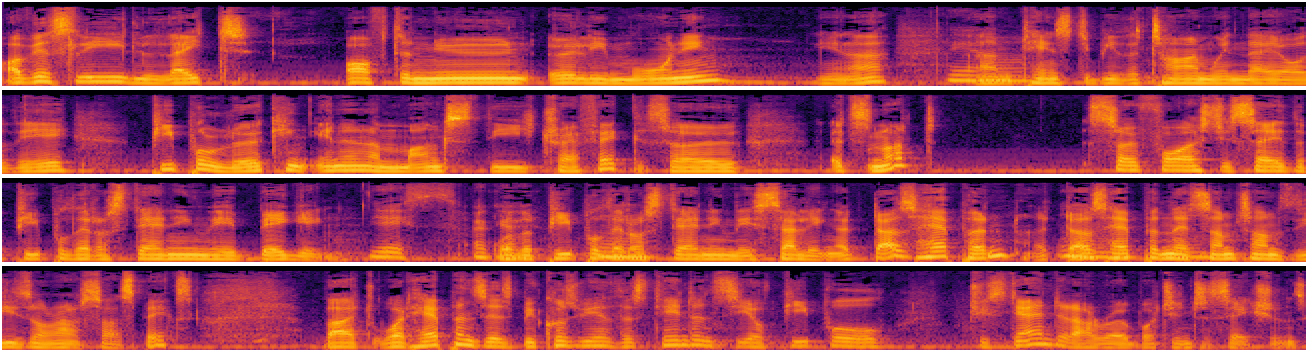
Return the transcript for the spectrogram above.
obviously, late afternoon, early morning, you know, Yeah. um, tends to be the time when they are there. People lurking in and amongst the traffic. So it's not so far as to say the people that are standing there begging Yes. Okay. or the people that mm. are standing there selling. It does happen. It does mm, happen that mm. sometimes these are our suspects. But what happens is because we have this tendency of people to stand at our robot intersections,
